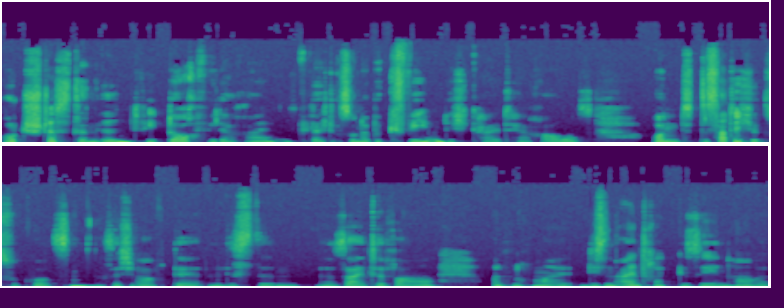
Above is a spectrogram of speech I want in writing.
rutscht es dann irgendwie doch wieder rein, vielleicht aus so einer Bequemlichkeit heraus. Und das hatte ich jetzt vor kurzem, dass ich auf der Listenseite war und nochmal diesen Eintrag gesehen habe,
